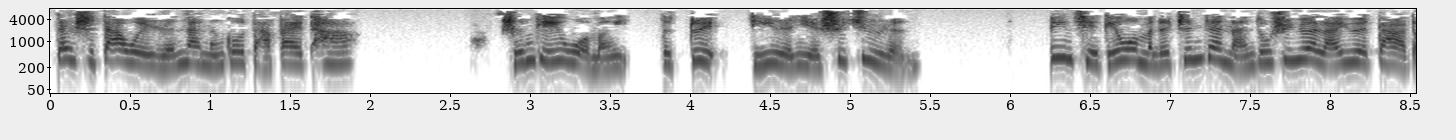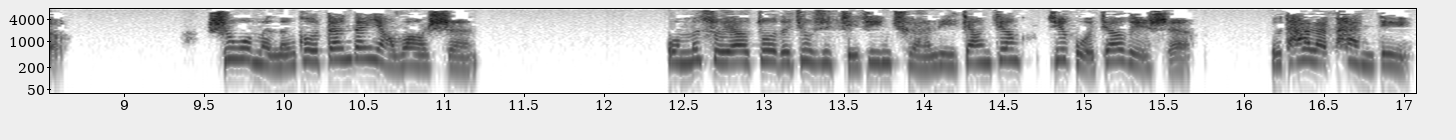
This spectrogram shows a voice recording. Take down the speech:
但是大卫仍然能够打败他。神给我们的对敌人也是巨人，并且给我们的征战难度是越来越大的。使我们能够单单仰望神，我们所要做的就是竭尽全力将将结果交给神，由他来判定。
